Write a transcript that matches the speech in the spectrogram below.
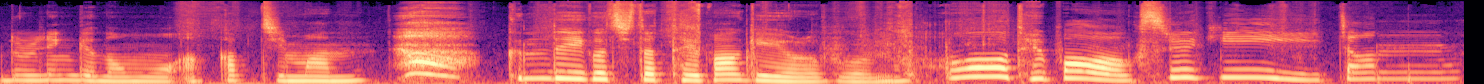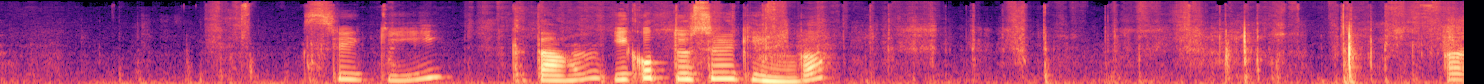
눌린 게 너무 아깝지만 헉! 근데 이거 진짜 대박이에요 여러분. 와 대박 슬기 짠. 슬기. 그 다음 이것도 슬기인가? 아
